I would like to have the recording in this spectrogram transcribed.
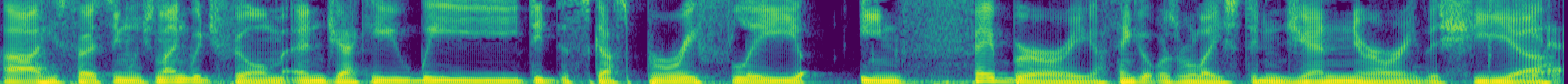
uh, his first English language film. And Jackie, we did discuss briefly in February. I think it was released in January this year. Yeah.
